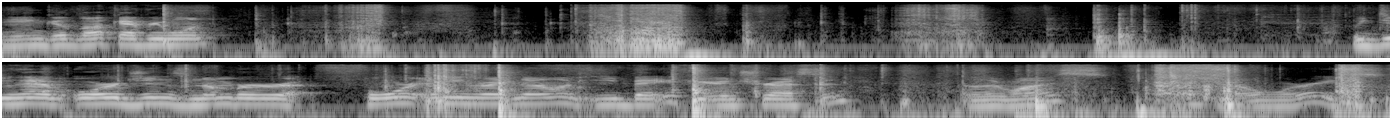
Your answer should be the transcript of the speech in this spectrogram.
And good luck, everyone. We do have Origins number 4 ending right now on eBay if you're interested. Otherwise, no worries.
